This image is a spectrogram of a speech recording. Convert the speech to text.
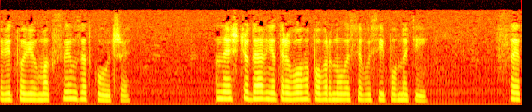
відповів Максим, заткуючи. Нещодавня тривога повернулася в усій повноті. Все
